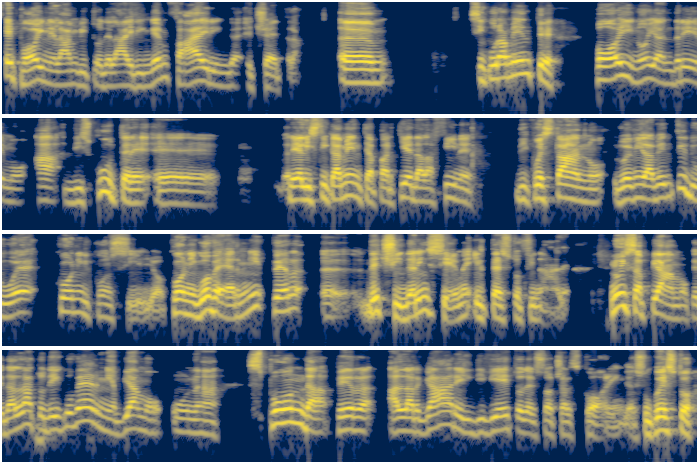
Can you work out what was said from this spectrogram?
e poi nell'ambito dell'hiring and firing, eccetera. Eh, sicuramente poi noi andremo a discutere eh, realisticamente a partire dalla fine di quest'anno 2022 con il Consiglio, con i governi per eh, decidere insieme il testo finale. Noi sappiamo che dal lato dei governi abbiamo una sponda per allargare il divieto del social scoring. Su questo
